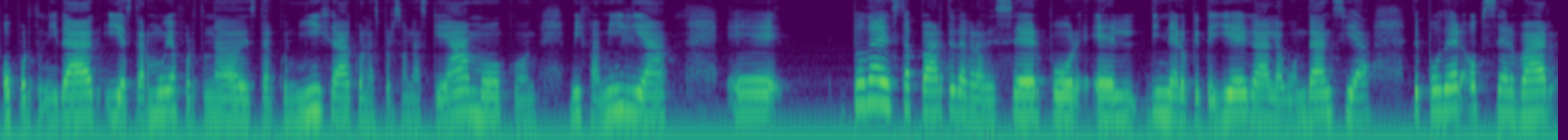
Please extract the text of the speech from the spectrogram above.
oportunidad y estar muy afortunada de estar con mi hija, con las personas que amo, con mi familia. Eh, toda esta parte de agradecer por el dinero que te llega, la abundancia, de poder observar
